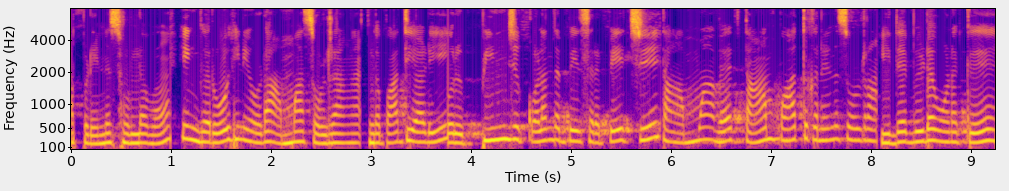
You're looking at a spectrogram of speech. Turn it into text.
அப்படின்னு சொல்லவும் இங்க ரோஹிணியோட அம்மா சொல்றாங்க. இங்க பாத்தியாடி ஒரு பிஞ்சு குழந்தை பேசுற பேச்சு தான் அம்மாவை தான் பாத்துக்கிறேன்னு சொல்றான். இதை விட உனக்கு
